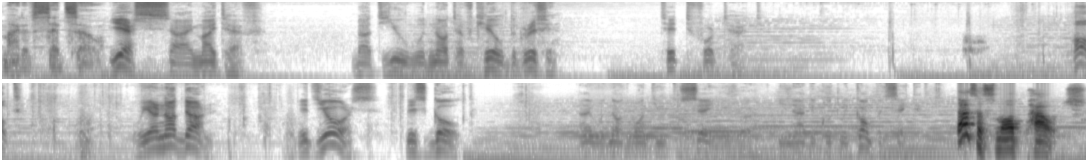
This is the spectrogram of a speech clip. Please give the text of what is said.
Might have said so. Yes, I might have. But you would not have killed the griffin. Tit for tat. Halt! We are not done. It's yours, this gold. I would not want you to say you were inadequately compensated. That's a small pouch.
